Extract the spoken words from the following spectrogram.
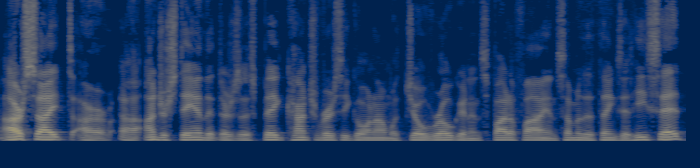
our site are uh, understand that there's this big controversy going on with Joe Rogan and Spotify and some of the things that he said.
